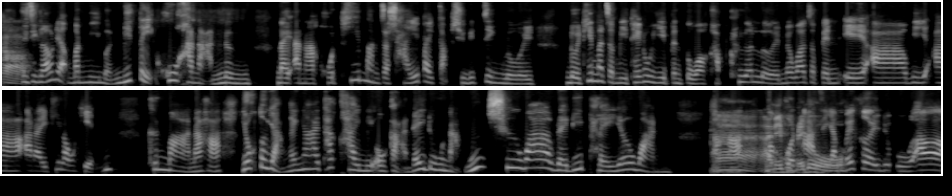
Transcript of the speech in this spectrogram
ครับจริงๆแล้วเนี่ยมันมีเหมือนมิติคู่ขนานหนึ่งในอนาคตที่มันจะใช้ไปกับชีวิตจริงเลย โดยที่มันจะมีเทคโนโลยีเป็นตัวขับเคลื่อนเลย ไม่ว่าจะเป็น AR VR อะไรที่เราเห็นขึ้นมานะคะ ยกตัวอย่างง่ายๆ ถ้าใครมีโอกาสได้ดูหนัง ชื่อว่า Ready Player One นะคะอ่าอันนี้บางคนผมได้อาดูจจะยังไม่เคยดู เออ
